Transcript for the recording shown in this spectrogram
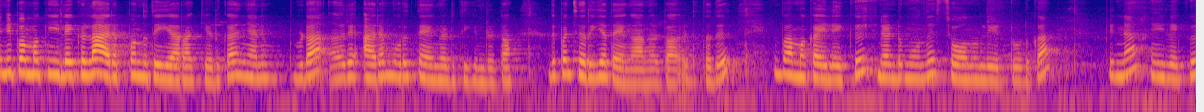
ഇനിയിപ്പോൾ നമുക്ക് ഇതിലേക്കുള്ള അരപ്പൊന്ന് തയ്യാറാക്കിയെടുക്കാം ഞാൻ ഇവിടെ ഒരു അരമുറി തേങ്ങ എടുത്തിട്ടുണ്ട് കേട്ടോ. ഇതിപ്പം ചെറിയ തേങ്ങ ആണ് കേട്ടോ എടുത്തത്. ഇപ്പം നമുക്ക് അതിലേക്ക് രണ്ട് മൂന്ന് ചോന്നുള്ളി ഇട്ട് കൊടുക്കാം. പിന്നെ ഇതിലേക്ക്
